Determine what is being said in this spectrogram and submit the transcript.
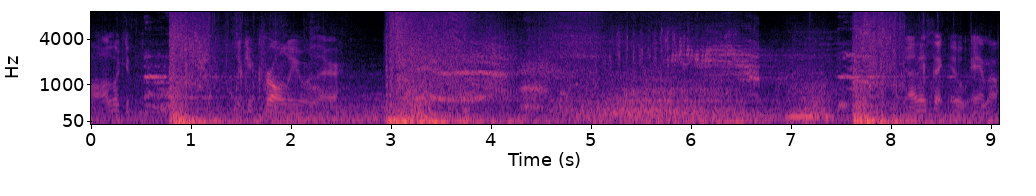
Oh, look at look at Crawley over there. Got anything? Oh, ammo.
